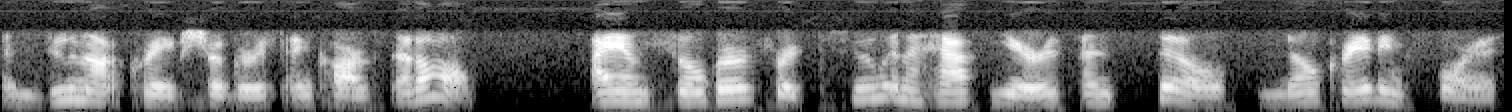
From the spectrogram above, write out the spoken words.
and do not crave sugars and carbs at all. I am sober for two and a half years and still no cravings for it.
